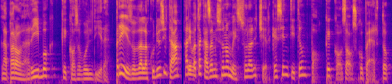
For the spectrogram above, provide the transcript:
la parola Reebok che cosa vuol dire? Preso dalla curiosità, arrivato a casa mi sono messo alla ricerca e sentite un po' che cosa ho scoperto.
